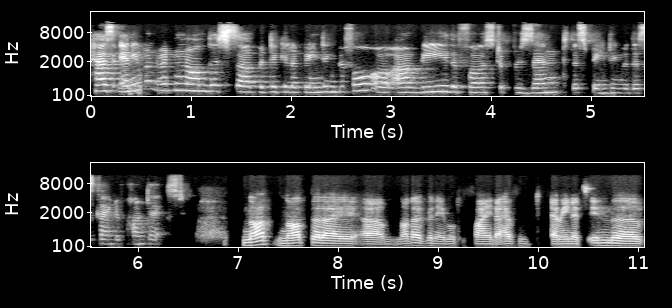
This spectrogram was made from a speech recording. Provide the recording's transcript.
has anyone written on this uh, particular painting before, or are we the first to present this painting with this kind of context? Not, not that I, um, not I've been able to find. I haven't. I mean, it's in the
